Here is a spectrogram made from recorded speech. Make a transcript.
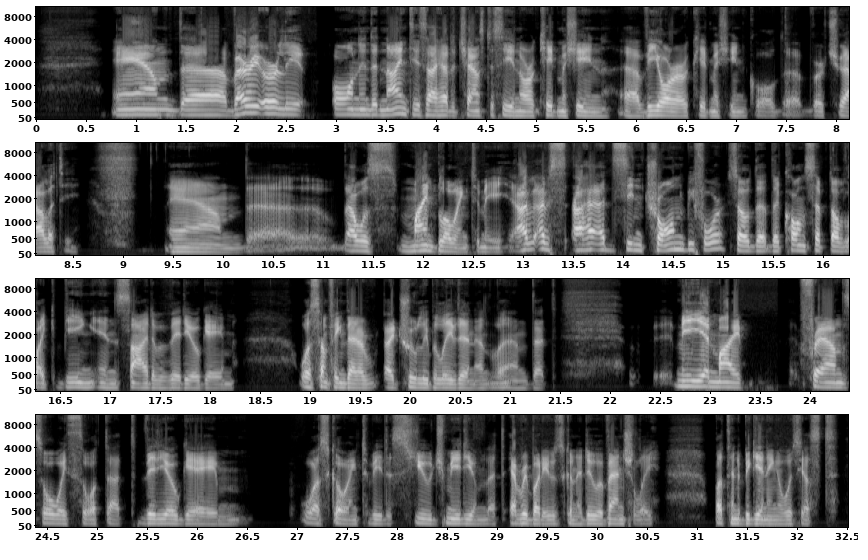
And uh, very early on in the 90s, I had a chance to see an arcade machine, VR arcade machine called uh, Virtuality. And uh, that was mind blowing to me. I've, I've, I had seen Tron before, so the, the concept of like being inside of a video game was something that I, I truly believed in, and, and that me and my friends always thought that video game was going to be this huge medium that everybody was going to do eventually. But in the beginning, it was just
